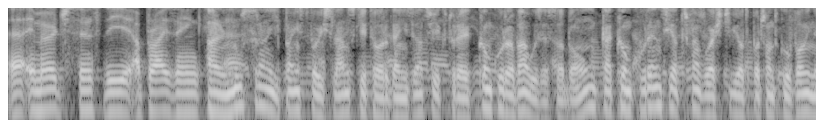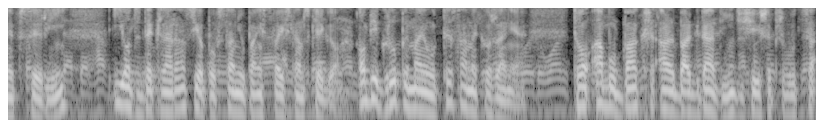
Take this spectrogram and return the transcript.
uh, emerged since the uprising. Uh, Al-Nusra i Państwo Islamskie to organizacje, które konkurowały ze sobą. Ta konkurencja trwa właściwie od początku wojny w Syrii i od deklaracji o powstaniu państwa islamskiego. Obie grupy mają te same korzenie. To Abu Bakr al-Baghdadi, dzisiejszy przywódca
